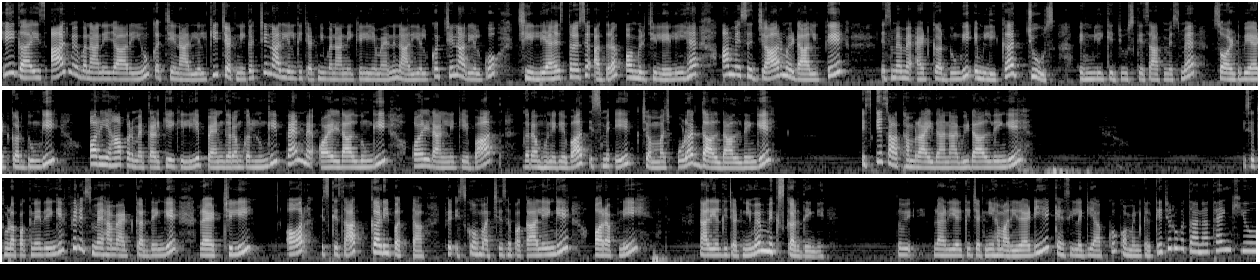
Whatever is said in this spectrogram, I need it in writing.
हे hey guys आज मैं बनाने जा रही हूँ कच्चे नारियल की चटनी। कच्चे नारियल की चटनी बनाने के लिए मैंने नारियल कच्चे नारियल को छील लिया है। इस तरह से अदरक और मिर्ची ले ली है। अब मैं इसे जार में डाल के इसमें मैं ऐड कर दूँगी इमली का जूस। इमली के जूस के साथ मैं इसमें सॉल्ट भी ऐड कर दूँगी और यहाँ पर मैं तड़के के लिए पैन गरम कर लूँगी। पैन में ऑयल डाल दूँगी। ऑयल डालने के बाद, गरम होने के बाद इसमें एक चम्मच उड़द दाल डाल देंगे। इसके साथ हम राई दाना भी डाल देंगे। इसे थोड़ा पकने देंगे, फिर इसमें हम ऐड कर देंगे रेड चिली और इसके साथ कड़ी पत्ता। फिर इसको हम अच्छे से पका लेंगे और अपनी नारियल की चटनी में मिक्स कर देंगे। तो नारियल की चटनी हमारी रेडी है। कैसी लगी आपको कमेंट करके ज़रूर बताना। Thank you.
